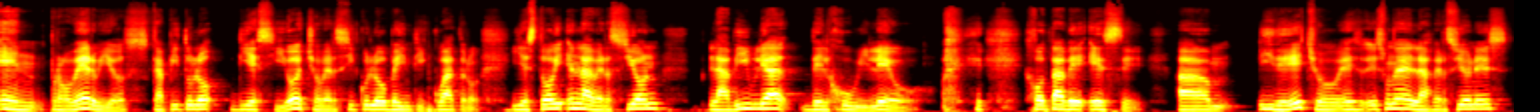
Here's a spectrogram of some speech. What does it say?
en Proverbios capítulo 18, versículo 24. Y estoy en la versión, la Biblia del jubileo, JBS. y de hecho es, una de las versiones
